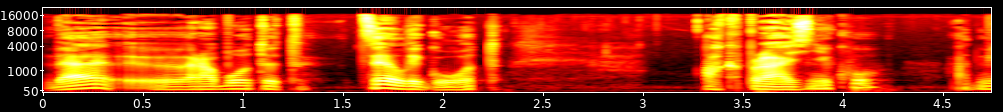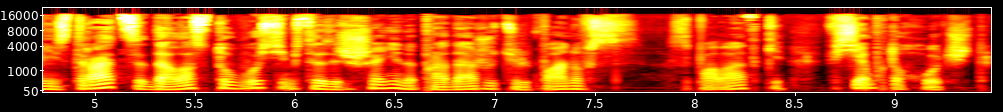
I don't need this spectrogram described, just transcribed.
да, э, работают целый год. А к празднику администрация дала 180 разрешений на продажу тюльпанов с, с палатки всем, кто хочет.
